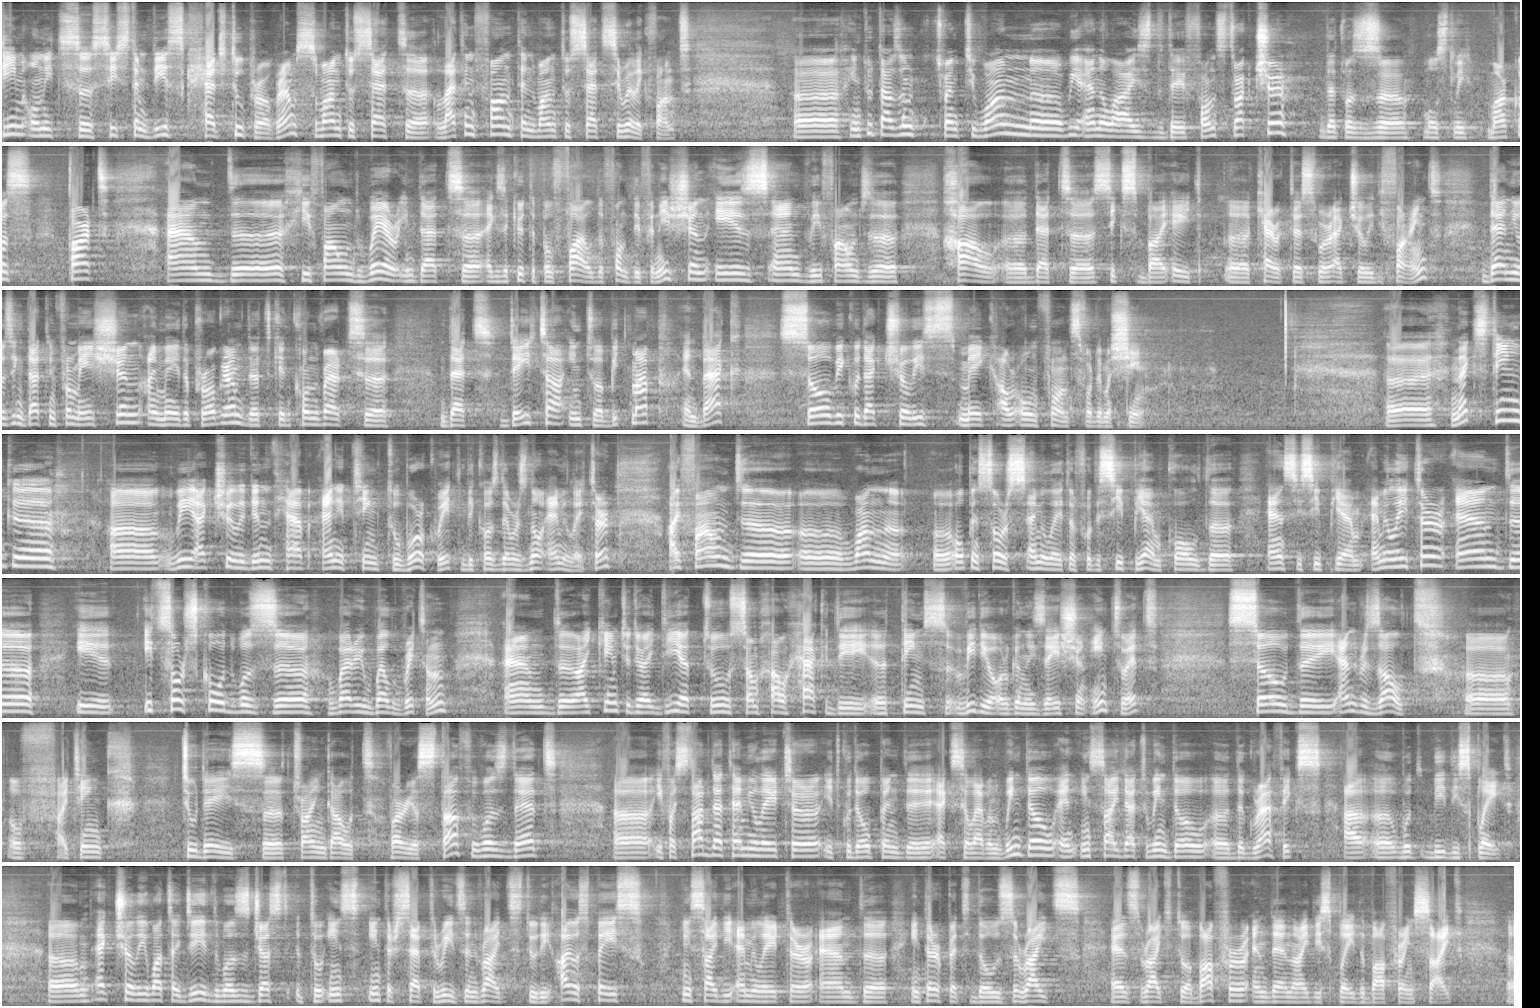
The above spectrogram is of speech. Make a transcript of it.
TIM on its uh, system disk had two programs, one to set uh, Latin font and one to set Cyrillic font. Uh, in 2021, we analyzed the font structure that was uh, mostly Marko's part. And uh, he found where in that uh, executable file the font definition is, and we found how that 6 by 8 characters were actually defined. Then using that information, I made a program that can convert uh, that data into a bitmap and back so we could actually make our own fonts for the machine. Uh, next thing, uh, uh, we actually didn't have anything to work with because there was no emulator. I found one open source emulator for the CP/M called ANSI CP/M emulator, and it, its source code was uh, very well written and uh, I came to the idea to somehow hack the uh, TIM's video organization into it. So the end result uh, of, I think, two days uh, trying out various stuff was that uh, if I start that emulator, it could open the X11 window, and inside that window, uh, the graphics uh, uh, would be displayed. Um, actually, what I did was just to intercept reads and writes to the IO space inside the emulator and interpret those writes as write to a buffer, and then I display the buffer inside uh,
